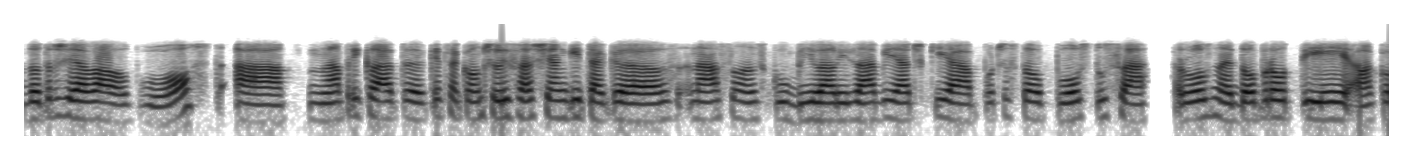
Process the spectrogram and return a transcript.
dodržiaval pôst a napríklad, keď sa končili fašiangy, tak e, na Slovensku bývali zabíjačky a počas toho pôstu sa rôzne dobroty ako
